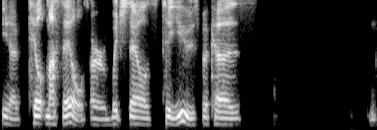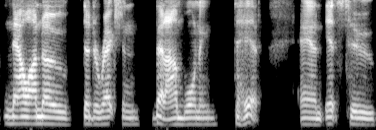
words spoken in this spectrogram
you know tilt my sails or which sails to use because now I know the direction that I'm wanting to head, and it's to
